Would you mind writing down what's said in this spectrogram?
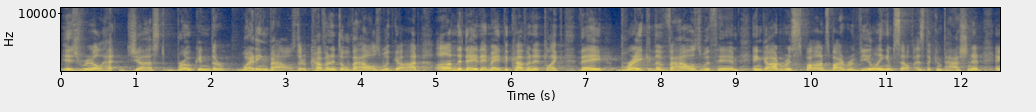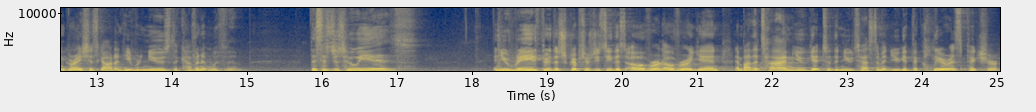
Israel had just broken their wedding vows, their covenantal vows with God on the day they made the covenant. Like they break the vows with him, and God responds by revealing himself as the compassionate and gracious God, and he renews the covenant with them. This is just who he is and you read through the scriptures, you see this over and over again. And by the time you get to the New Testament, you get the clearest picture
